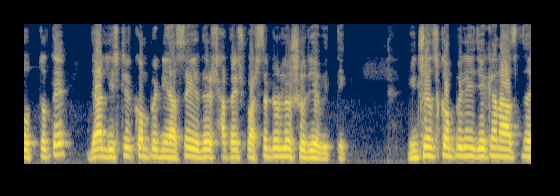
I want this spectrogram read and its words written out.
তথ্যতে, যা লিস্টেড কোম্পানি আছে, এদের সাতাইশ পার্সেন্ট হলো সরিয়া ভিত্তিক ইন্স্যুরেন্স কোম্পানি যেখানে আছে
